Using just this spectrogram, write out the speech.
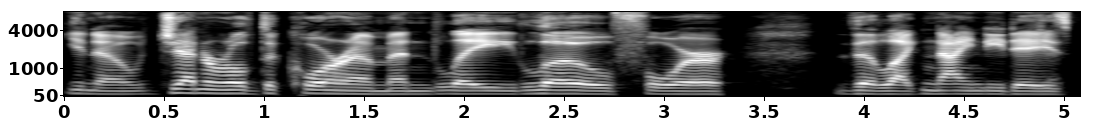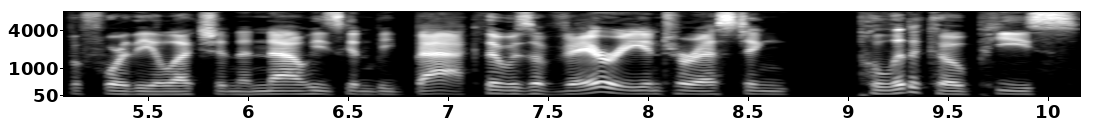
you know, general decorum and lay low for the like 90 days before the election and now he's going to be back. There was a very interesting Politico piece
